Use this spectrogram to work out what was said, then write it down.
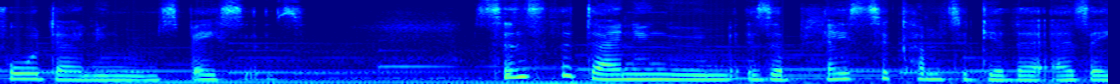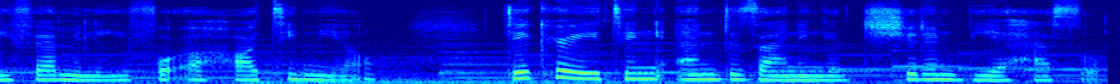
for dining room spaces. Since the dining room is a place to come together as a family for a hearty meal, decorating and designing it shouldn't be a hassle.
